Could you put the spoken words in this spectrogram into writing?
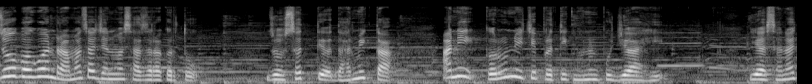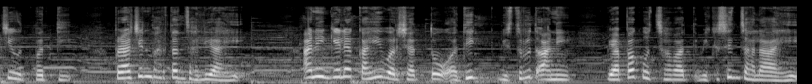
जो भगवान रामाचा जन्म साजरा करतो जो सत्य धार्मिकता आणि करुणेचे प्रतीक म्हणून पूज्य आहे. या सणाची उत्पत्ती प्राचीन भारतात झाली आहे. आणि गेल्या काही वर्षात तो अधिक विस्तृत आणि व्यापक उत्सवात विकसित झाला आहे.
